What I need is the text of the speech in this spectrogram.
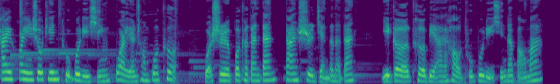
嗨，欢迎收听徒步旅行户外原创播客，我是播客丹丹，丹是简单的丹，一个特别爱好徒步旅行的宝妈。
